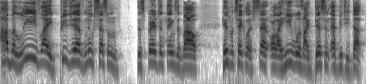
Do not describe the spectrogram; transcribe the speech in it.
I believe like PGF Nuke said some disparaging things about his particular set, or like he was like dissing FBG Duck.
